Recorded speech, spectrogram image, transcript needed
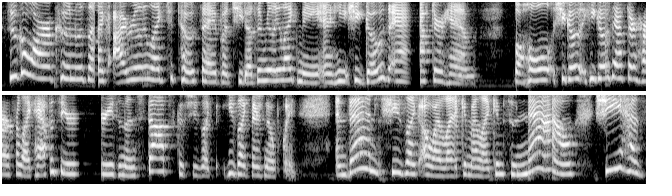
Sugawara Kun was like, I really like Chitose, but she doesn't really like me, and he she goes after him. The whole she go he goes after her for like half the series and then stops because she's like he's like there's no point. And then she's like, oh I like him I like him. So now she has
